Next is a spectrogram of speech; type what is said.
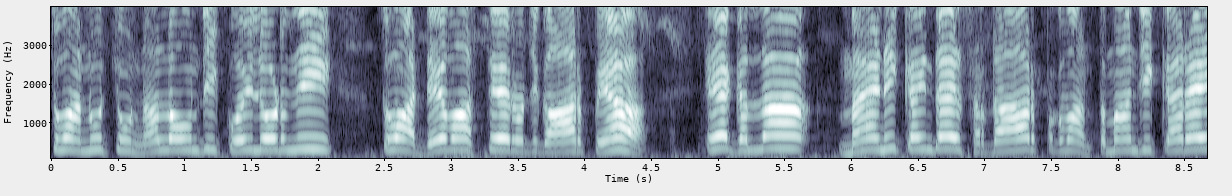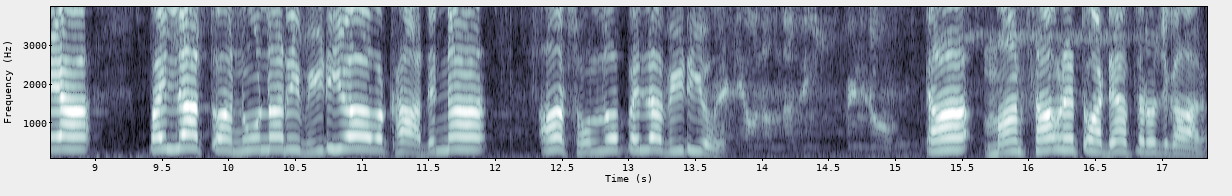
ਤੁਹਾਨੂੰ ਝੋਨਾ ਲਾਉਣ ਦੀ ਕੋਈ ਲੋੜ ਨਹੀਂ। ਤੁਹਾਡੇ ਵਾਸਤੇ ਰੋਜ਼ਗਾਰ ਪਿਆ। ਇਹ ਗੱਲਾਂ ਮੈਂ ਨਹੀਂ ਕਹਿੰਦਾ ਸਰਦਾਰ ਭਗਵੰਤ ਮਾਨ ਜੀ ਕਹਿ ਰਹੇ ਆ। ਪਹਿਲਾਂ ਤੁਹਾਨੂੰ ਉਹਨਾਂ ਦੀ ਵੀਡੀਓ ਵਿਖਾ ਦਿੰਨਾ। ਆਹ ਸੁਣ ਲਓ ਪਹਿਲਾਂ ਵੀਡੀਓ ਆਉਂਦਾ ਤਾਂ ਮਾਨ ਸਾਹਿਬ ਨੇ ਤੁਹਾਡੇ ਵਾਸਤੇ ਰੋਜ਼ਗਾਰ।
